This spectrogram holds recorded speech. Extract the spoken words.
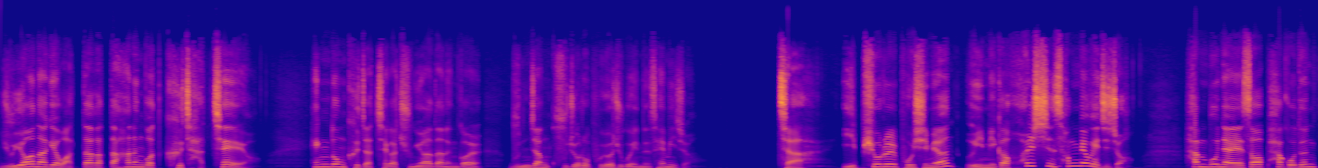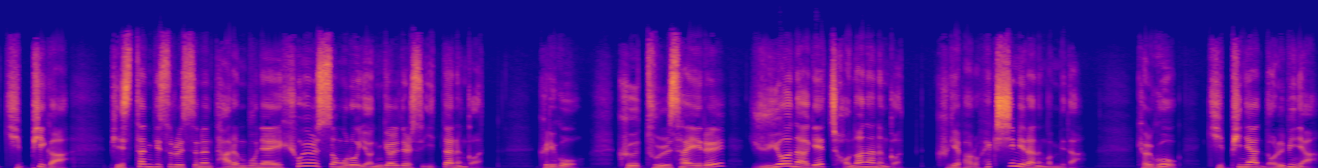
유연하게 왔다 갔다 하는 것 그 자체예요. 행동 그 자체가 중요하다는 걸 문장 구조로 보여주고 있는 셈이죠. 자, 이 표를 보시면 의미가 훨씬 선명해지죠. 한 분야에서 파고든 깊이가 비슷한 기술을 쓰는 다른 분야의 효율성으로 연결될 수 있다는 것. 그리고 그 둘 사이를 유연하게 전환하는 것. 그게 바로 핵심이라는 겁니다. 결국 깊이냐 넓이냐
